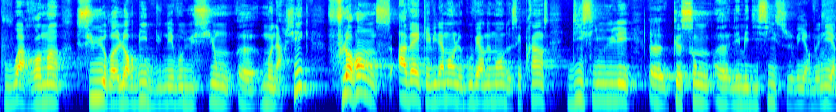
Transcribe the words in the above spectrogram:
pouvoir romain sur l'orbite d'une évolution monarchique. Florence, avec évidemment le gouvernement de ces princes dissimulés que sont les Médicis, je vais y revenir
